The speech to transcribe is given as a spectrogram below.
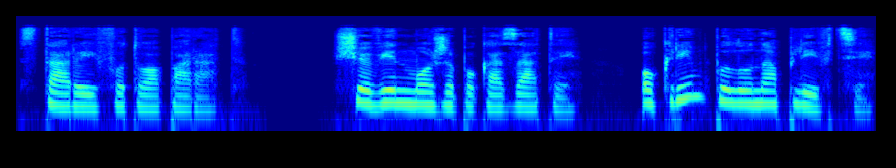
Старий фотоапарат. Що він може показати, окрім пилу на плівці?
